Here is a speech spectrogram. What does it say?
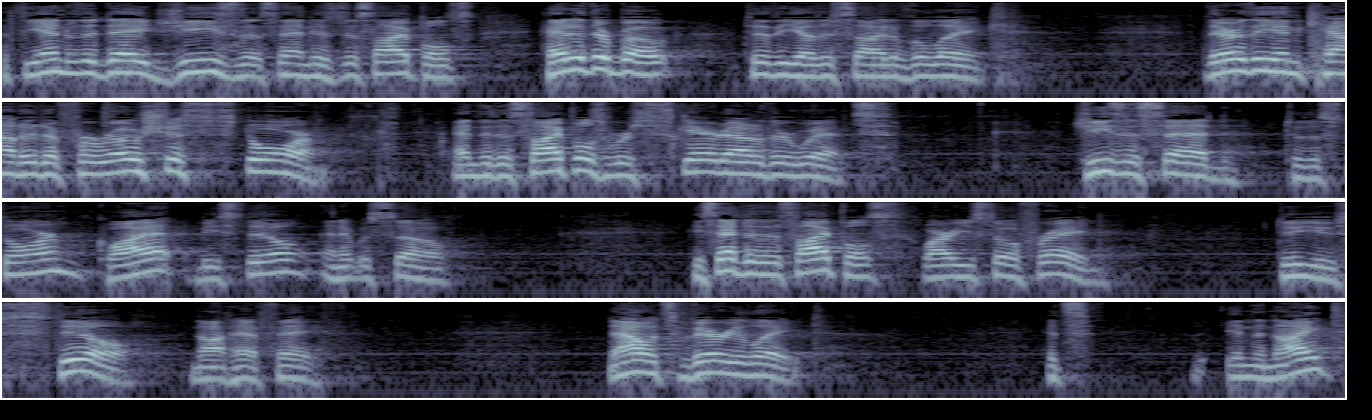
At the end of the day, Jesus and his disciples headed their boat to the other side of the lake. There they encountered a ferocious storm, and the disciples were scared out of their wits. Jesus said, to the storm, Quiet, be still, and it was so. He said to the disciples, Why are you so afraid? Do you still not have faith? Now it's very late. It's in the night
